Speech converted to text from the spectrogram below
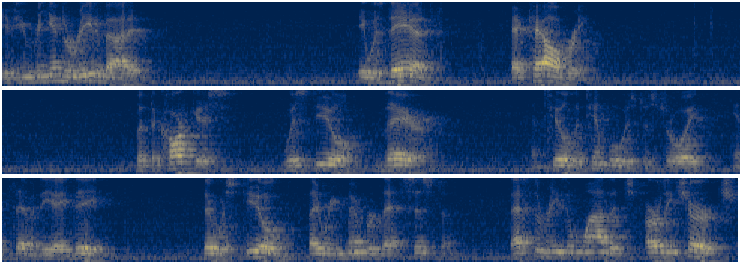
if you begin to read about it, it was dead at Calvary but the carcass was still there until the temple was destroyed in 70 AD. there was still, they remembered that system. That's the reason why the early church,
